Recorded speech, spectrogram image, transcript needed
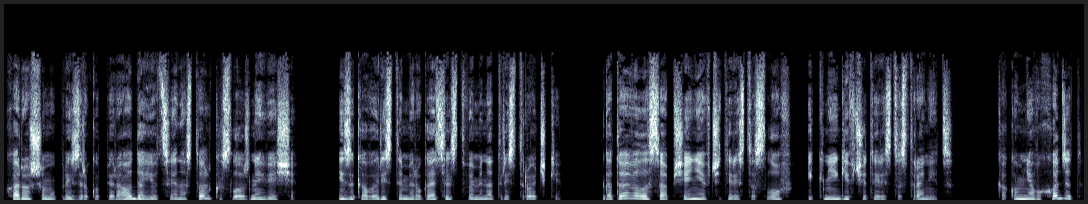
хорошему призраку пера удаются и настолько сложные вещи. И заковыристыми ругательствами на три строчки. Готовила сообщение в 400 слов и книги в 400 страниц. Как у меня выходит?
